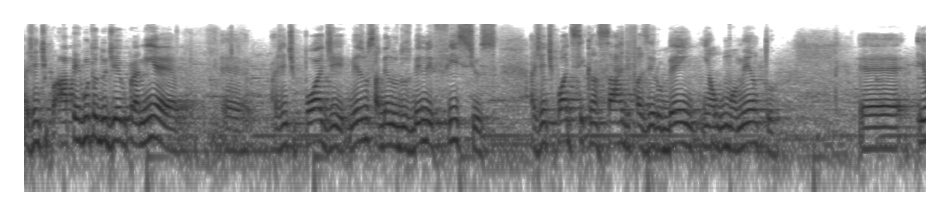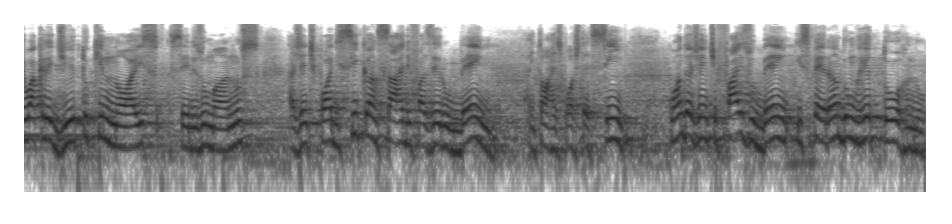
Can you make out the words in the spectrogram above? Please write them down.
A, gente, a pergunta do Diego para mim é, é: a gente pode, mesmo sabendo dos benefícios, a gente pode se cansar de fazer o bem em algum momento? É, eu acredito que nós, seres humanos, a gente pode se cansar de fazer o bem, então a resposta é sim, quando a gente faz o bem esperando um retorno,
